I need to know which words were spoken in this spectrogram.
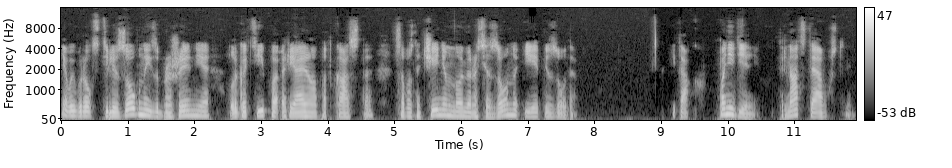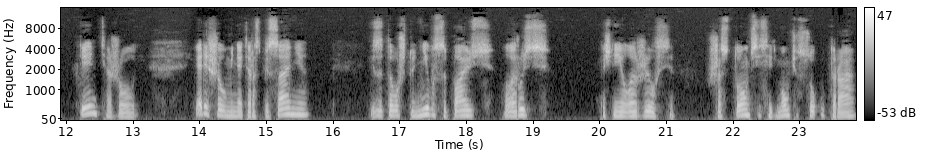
я выбрал стилизованное изображение логотипа реального подкаста с обозначением номера сезона и эпизода. Итак, понедельник, 13 августа. День тяжелый. Я решил менять расписание из-за того, что не высыпаюсь, ложусь, точнее ложился в шестом, в седьмом часу утра,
